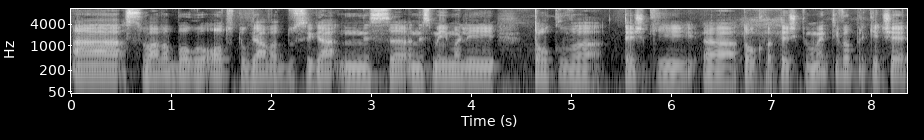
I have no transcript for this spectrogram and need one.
А, слава Богу, от тогава до сега не, са, не сме имали толкова тежки, а, толкова тежки моменти, въпреки че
